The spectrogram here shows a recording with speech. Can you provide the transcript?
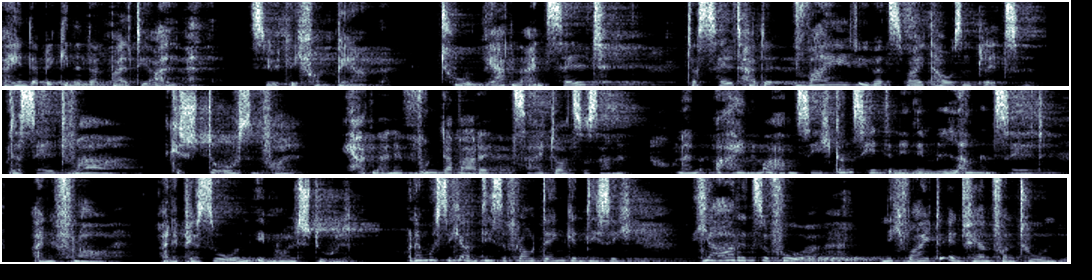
Dahinter beginnen dann bald die Alpen, südlich von Bern. Thun. Wir hatten ein Zelt. Das Zelt hatte weit über 2000 Plätze. Und das Zelt war gestoßen voll. Wir hatten eine wunderbare Zeit dort zusammen. Und an einem Abend sehe ich ganz hinten in dem langen Zelt eine Frau, eine Person im Rollstuhl. Und da musste ich an diese Frau denken, die sich Jahre zuvor, nicht weit entfernt von Thun,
